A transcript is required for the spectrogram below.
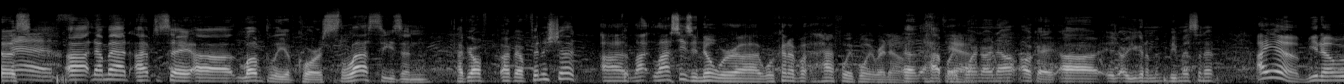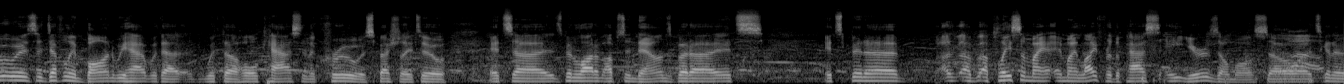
Yes. Uh, now, Matt, I have to say, uh, love Glee, of course. Last season, have y'all have y'all finished yet? Uh, la- last season, no, we're uh, we're kind of a halfway point right now. At halfway Yeah. point right now. Okay. Uh, is- are you going to be missing it? I am. You know, it was a definitely a bond we had with that with the whole cast and the crew, especially too. It's uh, it's been a lot of ups and downs, but uh, it's it's been a, a a place in my in my life for the past eight years almost. So uh, it's gonna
